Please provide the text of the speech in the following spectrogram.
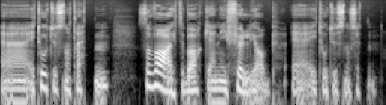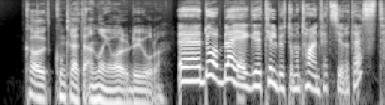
eh, i 2013, så var jeg tilbake igjen i full jobb eh, i 2017. Hva konkrete endringer var det du gjorde da? Eh, da ble jeg tilbudt om å ta en fettsyretest,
